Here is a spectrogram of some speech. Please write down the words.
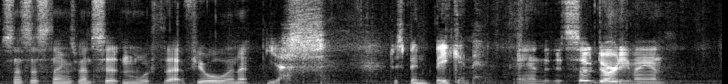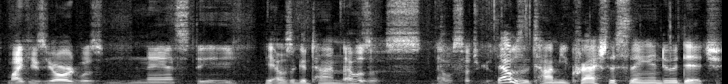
since this thing's been sitting with that fuel in it. Yes. Just been baking. And it's so dirty, man. Mikey's yard was nasty. Yeah, that was a good time. Though. That was a that was such a good. That time. was the time you crashed this thing into a ditch,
